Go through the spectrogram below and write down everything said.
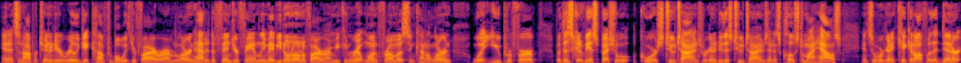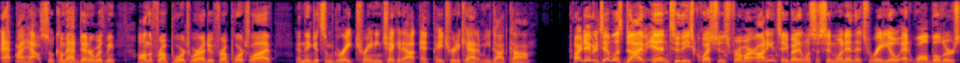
And it's an opportunity to really get comfortable with your firearm, learn how to defend your family. Maybe you don't own a firearm. You can rent one from us and kind of learn what you prefer. But this is going to be a special course two times. We're going to do this two times, and it's close to my house. And so we're going to kick it off with a dinner at my house. So come have dinner with me on the front porch where I do Front Porch Live and then get some great training. Check it out at patriotacademy.com. All right, David and Tim, let's dive into these questions from our audience. Anybody that wants to send one in, that's radio at wallbuilders.com.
